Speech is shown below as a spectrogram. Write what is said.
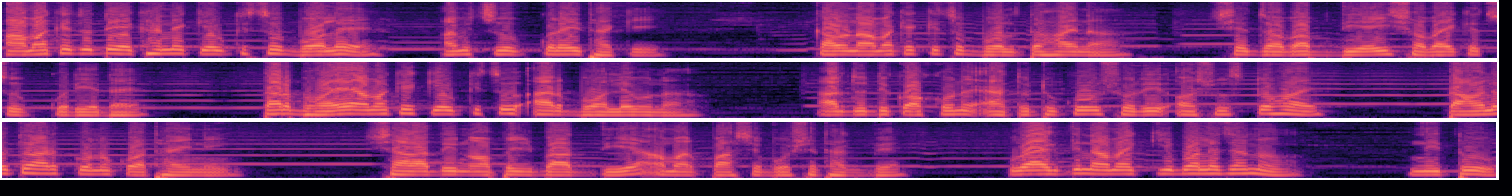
আমাকে যদি এখানে কেউ কিছু বলে, আমি চুপ করেই থাকি। কারণ আমাকে কিছু বলতে হয় না। সে জবাব দিয়েই সবাইকে চুপ করিয়ে দেয়। তার ভয়ে আমাকে কেউ কিছু আর বলেও না। আর যদি কখনো এতটুকুও শরীর অসুস্থ হয়, তাহলে তো আর কোনো কথাই নেই। সারাদিন অফিস বাদ দিয়ে আমার পাশে বসে থাকবে। ও একদিন আমায় কি বলে জানো? নিতু,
